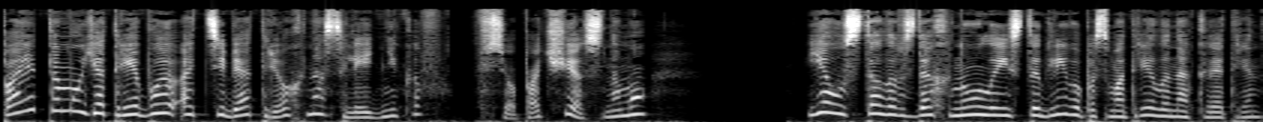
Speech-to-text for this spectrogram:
поэтому я требую от тебя трех наследников. Все по-честному». Я устало вздохнула и стыдливо посмотрела на Кэтрин,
